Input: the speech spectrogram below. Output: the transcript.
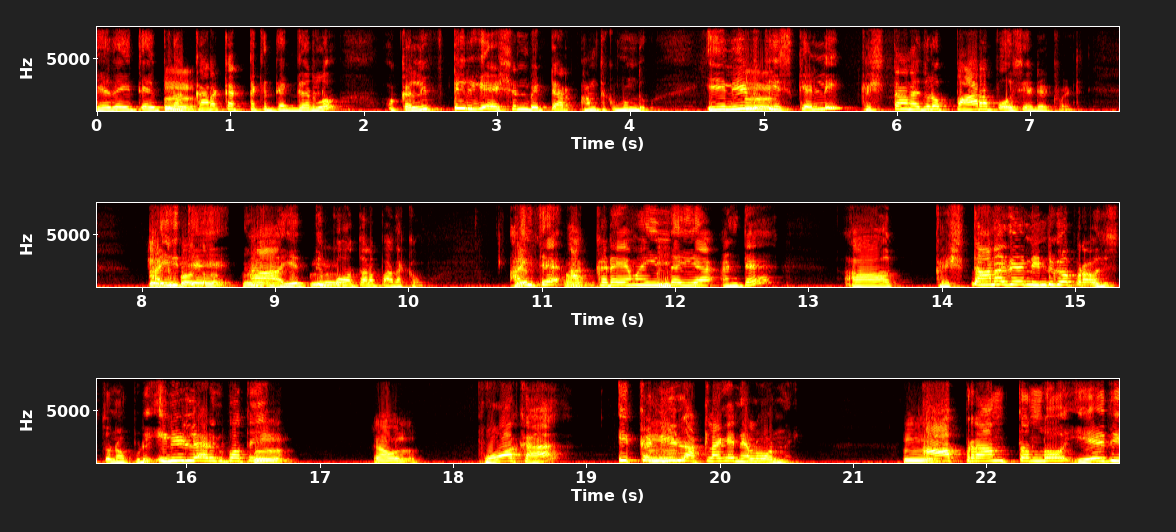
ఏదైతే ఇప్పుడు కరకట్టకి దగ్గరలో ఒక లిఫ్ట్ ఇరిగేషన్ పెట్టారు అంతకు ముందు ఈ నీళ్ళు తీసుకెళ్ళి కృష్ణానదిలో పారపోసేటటువంటిది. అయితే ఆ, ఎత్తిపోతల పథకం. అయితే అక్కడ ఏమైందయ్యా అంటే ఆ కృష్ణానదే నిండుగా ప్రవహిస్తున్నప్పుడు ఈ నీళ్ళు ఆడకపోతాయి పోక ఇక్కడ నీళ్ళు అట్లాగే నిల్వ ఉన్నాయి. ఆ ప్రాంతంలో ఏది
